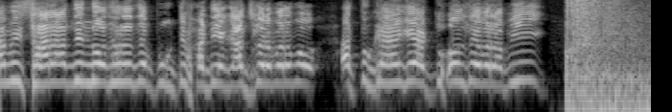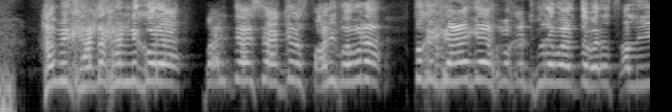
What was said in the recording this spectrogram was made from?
আমি সারাদিন রোদ হলে পুকটি ফাটিয়ে কাজ করে পারব আর তুই গায়ে গায়ে একটু হলতে পারবি আমি খাটাখান্ডি করে বাড়িতে এসে এক গ্লাস পানি পাবো না তোকে গায়ে গায়ে আমাকে ঘুরে বেড়াতে পারে শালি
